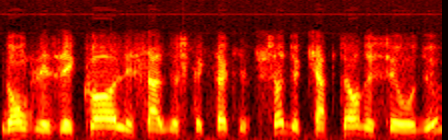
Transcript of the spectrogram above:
donc les écoles, les salles de spectacle et tout ça, de capteurs de CO2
